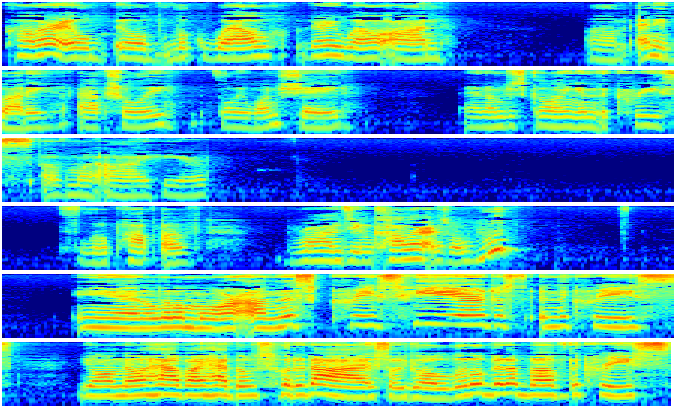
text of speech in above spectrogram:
color. It'll, it'll look well, very well on um, anybody, actually. It's only one shade. And I'm just going in the crease of my eye here. It's a little pop of bronzing color. I just whoop and a little more on this crease here, just in the crease. Y'all know how I had those hooded eyes, so you go a little bit above the crease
